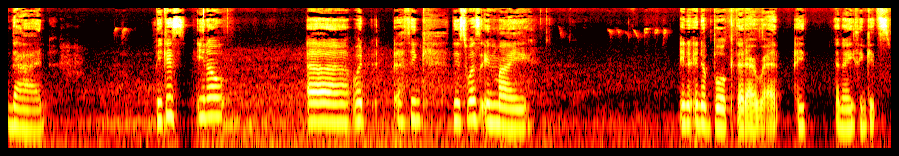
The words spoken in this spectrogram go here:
that, because, you know, uh, what I think this was in my, in, in a book that I read. I and I think it's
